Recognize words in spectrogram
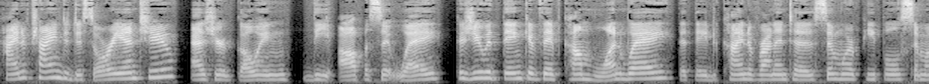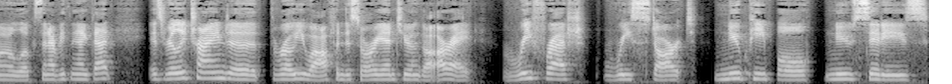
kind of trying to disorient you as you're going the opposite way. Because you would think if they've come one way, that they'd kind of run into similar people, similar looks, and everything like that. It's really trying to throw you off and disorient you and go, all right, refresh, restart, new people, new cities,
